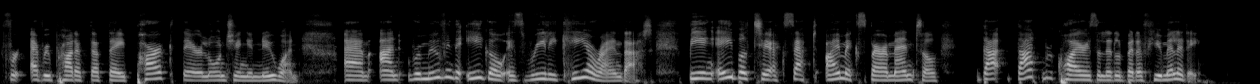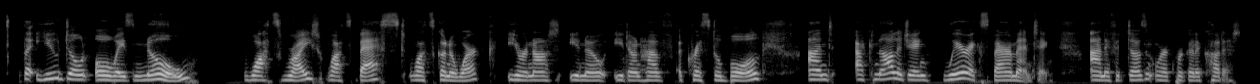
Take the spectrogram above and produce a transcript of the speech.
for every product that they park, they're launching a new one. Um, and removing the ego is really key around that. Being able to accept I'm experimental, that that requires a little bit of humility. That you don't always know what's right, what's best, what's going to work. You're not, you know, you don't have a crystal ball. And acknowledging we're experimenting. And if it doesn't work, we're going to cut it.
